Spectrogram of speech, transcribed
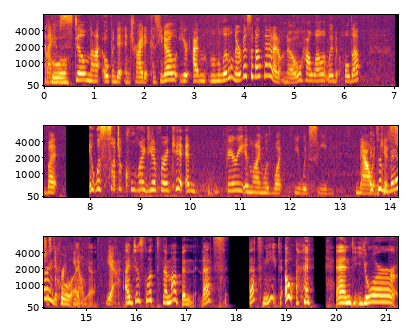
and I have still not opened it and tried it because you know you're I'm, I'm a little nervous about that. I don't know how well it would hold up, but it was such a cool idea for a kit and very in line with what you would see now It's in a kits. it's very just different, cool you know? idea. Yeah. I just looked them up and that's that's neat. Oh, and your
